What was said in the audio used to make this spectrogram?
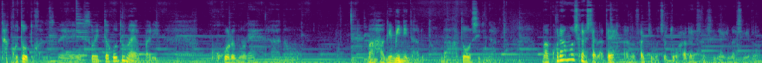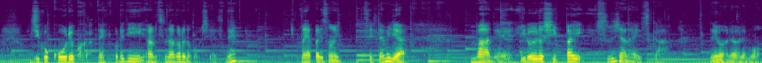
たこととかですね。そういったことがやっぱり心のね、まあ、励みになると、まあ、後押しになるとまあ、これはもしかしたらね、あのさっきもちょっとお話しさせていただきましたけど、自己効力感ね、これにつながるのかもしれないですね。まあ、やっぱりそのそういった意味では、まあね、いろいろ失敗するじゃないですか。ね、我々も。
